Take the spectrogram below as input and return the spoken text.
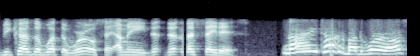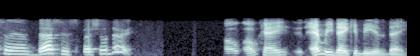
Because of what the world say. I mean, th- th- let's say this. No, I ain't talking about the world. I'm saying that's his special day. Oh, okay, every day could be his day.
